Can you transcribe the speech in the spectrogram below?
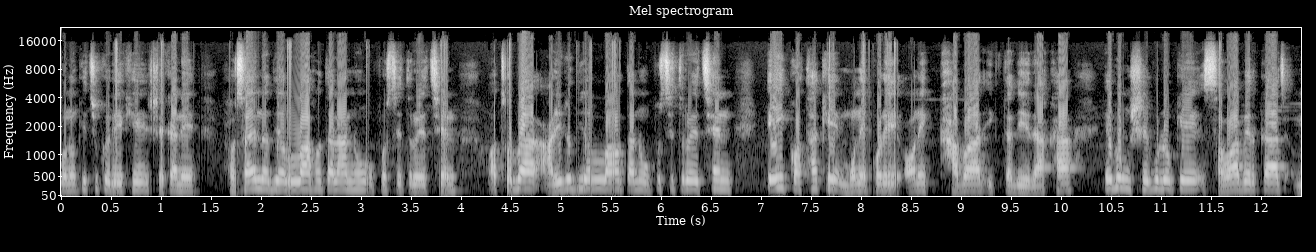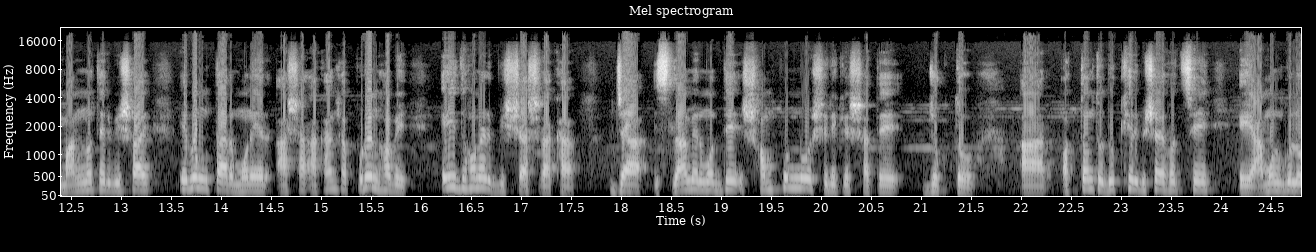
কোনো কিছুকে রেখে সেখানে হোসাইন নদী আল্লাহ তালাহু উপস্থিত রয়েছেন অথবা আলী রদি আল্লাহ তালু উপস্থিত রয়েছেন, এই কথাকে মনে করে অনেক খাবার ইত্যাদি রাখা এবং সেগুলোকে সওয়াবের কাজ, মান্যতের বিষয় এবং তার মনের আশা, আকাঙ্ক্ষা পূরণ হবে, এই ধরনের বিশ্বাস রাখা যা ইসলামের মধ্যে সম্পূর্ণ শিরিকের সাথে যুক্ত। আর অত্যন্ত দুঃখের বিষয় হচ্ছে, এই আমলগুলো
